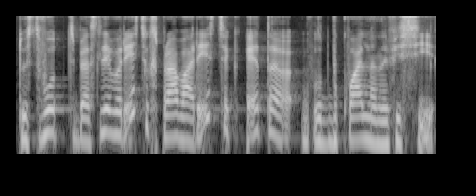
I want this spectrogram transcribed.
То есть вот у тебя слева рестик, справа арестик, это вот буквально на фиси.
